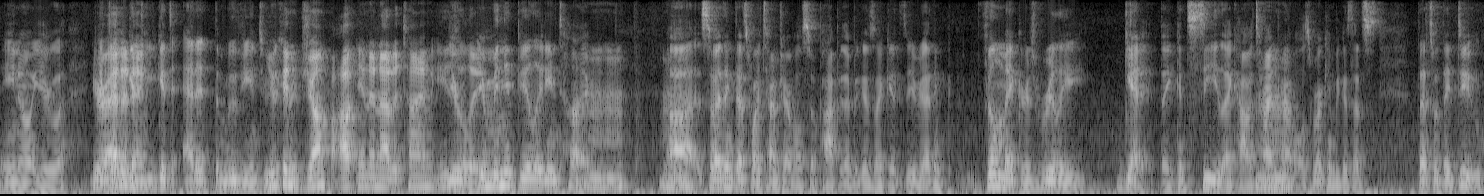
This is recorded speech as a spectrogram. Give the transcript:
You know, you're you Mm-hmm. You're get to- you get to- editing. You get, to edit the movie into. You can jump out in and out of time you're, easily. you're manipulating time. Mhm. Uh, so I think that's why time travel is so popular because like it's I think filmmakers really get it. They can see like how time Mhm. travel is working because that's that's what they do.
